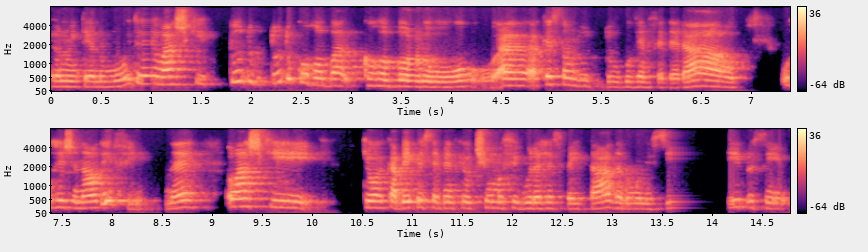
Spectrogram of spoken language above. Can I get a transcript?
eu não entendo muito. Eu acho que tudo, tudo corroborou a, questão do, do governo federal, o Reginaldo, enfim, né? Eu acho que, que eu acabei percebendo que eu tinha uma figura respeitada no município, assim,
